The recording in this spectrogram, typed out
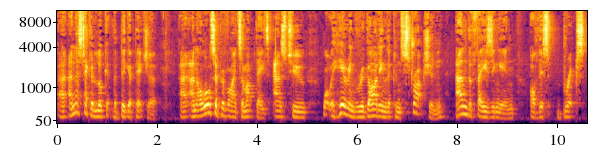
Uh, and let's take a look at the bigger picture. Uh, and I'll also provide some updates as to what we're hearing regarding the construction and the phasing in of this BRICS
